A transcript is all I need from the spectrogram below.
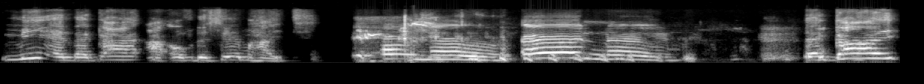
me and the guy are of the same height. Oh no. Oh no. The guy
